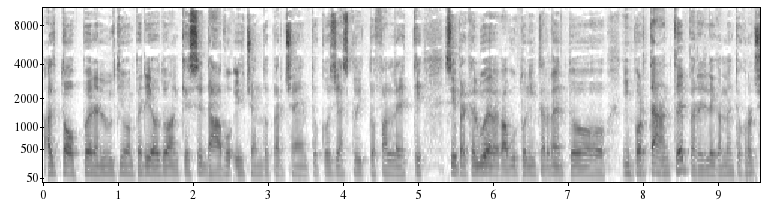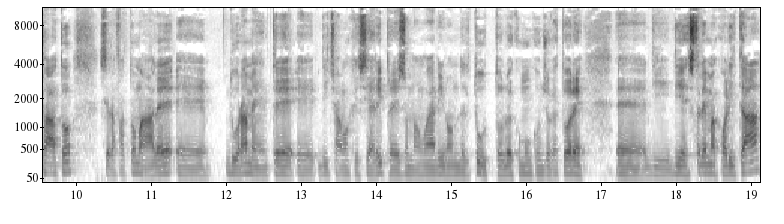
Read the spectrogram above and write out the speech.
al top nell'ultimo periodo anche se davo il 100%, così ha scritto Falletti. Sì, perché lui aveva avuto un intervento importante per il legamento crociato, si era fatto male e duramente e diciamo che si è ripreso ma magari non del tutto. Lui è comunque un giocatore eh, di, di, estrema qualità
